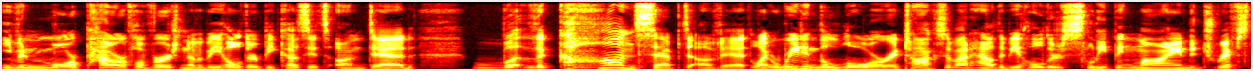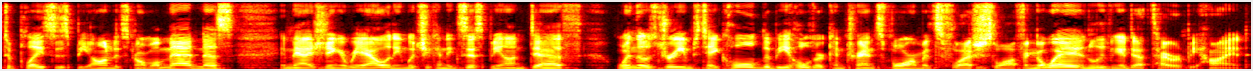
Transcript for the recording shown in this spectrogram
even more powerful version of a beholder because it's undead. But the concept of it, like reading the lore, it talks about how the beholder's sleeping mind drifts to places beyond its normal madness, imagining a reality in which it can exist beyond death. When those dreams take hold, the beholder can transform its flesh, sloughing away and leaving a death tyrant behind.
